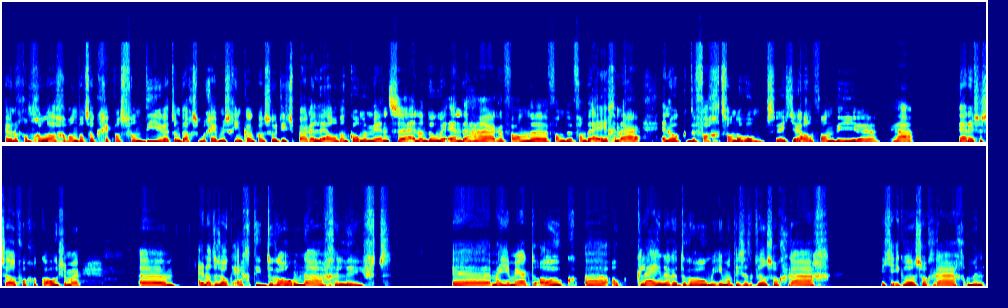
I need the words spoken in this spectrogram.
hebben we nog om gelachen, want wat zo gek was van dieren. Toen dacht ze op een gegeven moment, misschien kan ik wel een soort iets parallel. Dan komen mensen en dan doen we en de haren van, uh, van, de, van de eigenaar en ook de vacht van de hond, weet je wel? Van die, uh, ja. ja, daar heeft ze zelf voor gekozen. Maar, uh, en dat is ook echt die droom nageleefd. Uh, maar je merkt ook, ook kleinere dromen. Iemand die zegt, ik wil zo graag Weet je, ik wil zo graag mijn,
